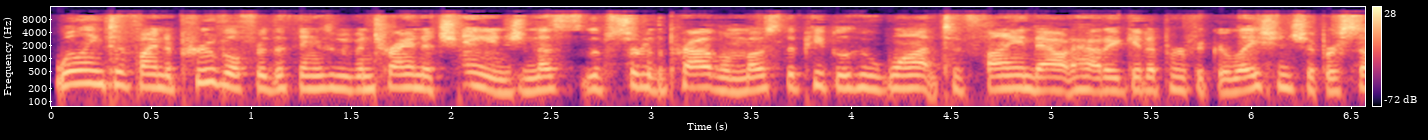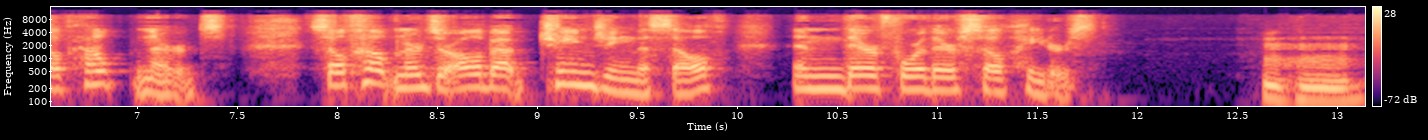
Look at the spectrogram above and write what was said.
willing to find approval for the things we've been trying to change. And that's the, sort of the problem. Most of the people who want to find out how to get a perfect relationship are self-help nerds. Self-help nerds are all about changing the self and therefore they're self-haters. Mm-hmm.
